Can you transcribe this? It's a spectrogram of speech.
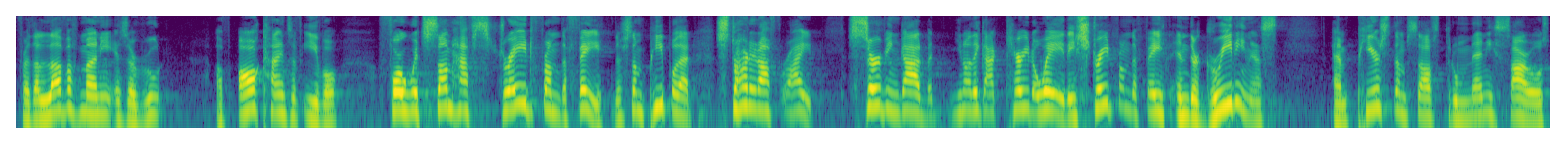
For the love of money is a root of all kinds of evil for which some have strayed from the faith. There's some people that started off right, serving God, but you know, they got carried away. They strayed from the faith in their greediness and pierced themselves through many sorrows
